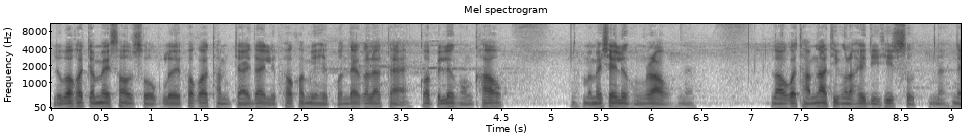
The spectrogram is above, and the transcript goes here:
หรือว่าเขาจะไม่เศร้าโศกเลย เพราะเขาทาใจได้หรือเพราะเขามีเหตุผลได้ก็แล้วแต่ก็เป็นเรื่องของเขา มันไม่ใช่เรื่องของเรานะเราก็ทำหน้าที่ของเราให้ดีที่สุดนะใน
